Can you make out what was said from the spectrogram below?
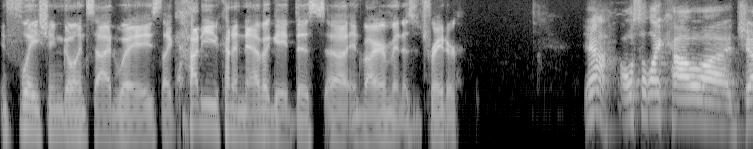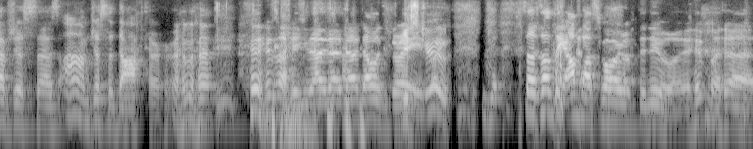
inflation going sideways? Like, how do you kind of navigate this uh, environment as a trader? Yeah. Also, like how uh, Jeff just says, oh, "I'm just a doctor." like, that, that, that, was great. It's true. Like, so something I'm not smart enough to do, but uh,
